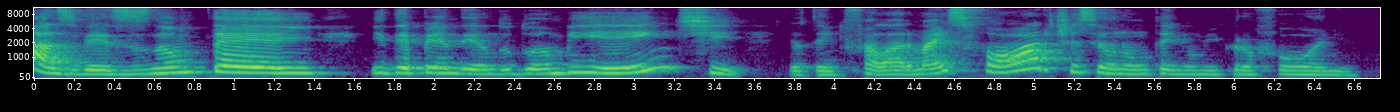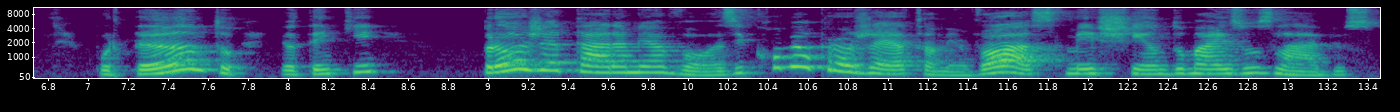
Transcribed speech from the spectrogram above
às vezes não tem, e dependendo do ambiente, eu tenho que falar mais forte se eu não tenho microfone. Portanto, eu tenho que projetar a minha voz. E como eu projeto a minha voz? Mexendo mais os lábios.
